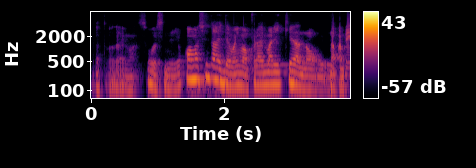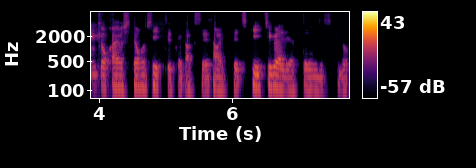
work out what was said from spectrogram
ありがとうございます。そうですね。横浜市内でも今、プライマリーケアのなんか勉強会をしてほしいって言って学生さんがいて、月1ぐらいでやってるんですけど、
